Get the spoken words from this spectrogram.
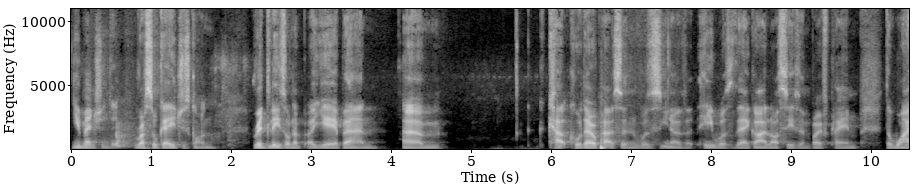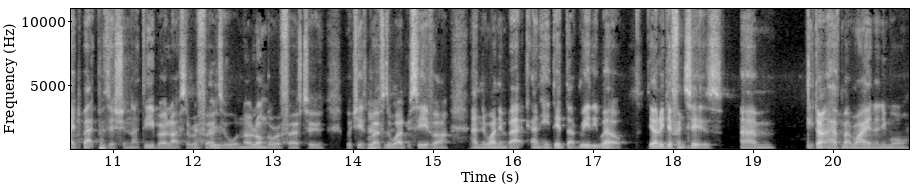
you mentioned it. Russell Gage is gone. Ridley's on a, a year ban. Um, Cordarrelle Patterson was, you know, that he was their guy last season, both playing the wide back position that Deebo likes to refer mm-hmm. to or no longer refers to, which is both mm-hmm. the wide receiver and the running back. And he did that really well. The only difference is um, you don't have Matt Ryan anymore,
